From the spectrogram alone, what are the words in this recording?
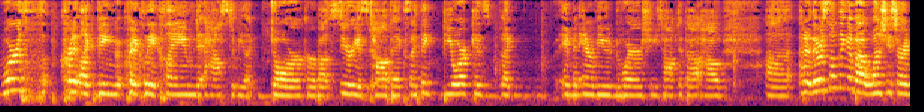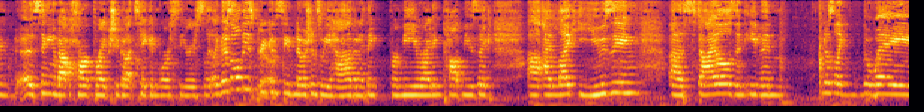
worth credit like being critically acclaimed it has to be like dark or about serious Yeah. topics i think bjork has like been interviewed where she talked about how uh, I there was something about once she started uh, singing about heartbreak, she got taken more seriously. Like, there's all these Yeah. preconceived notions we have, and I think for me, writing pop music, uh, I like using uh, styles and even just like the way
